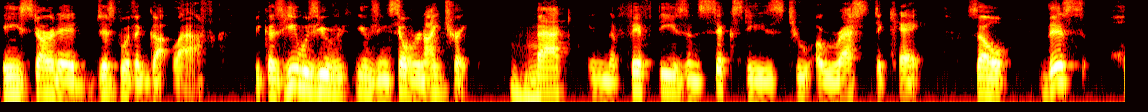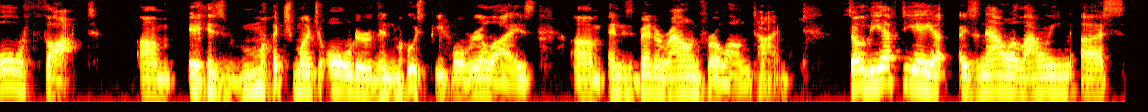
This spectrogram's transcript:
He started just with a gut laugh because he was u- using silver nitrate mm-hmm. back in the 50s and 60s to arrest decay. So this whole thought um, is much, much older than most people realize um, and has been around for a long time. So the FDA is now allowing us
